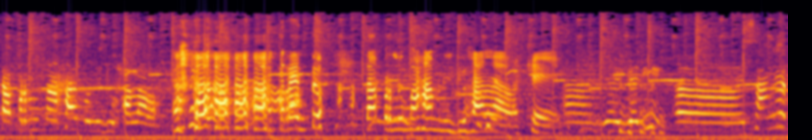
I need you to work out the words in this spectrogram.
tak perlu mahal menuju halal keren tuh tak perlu mahal menuju halal oke okay. uh, ya, jadi uh, sangat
